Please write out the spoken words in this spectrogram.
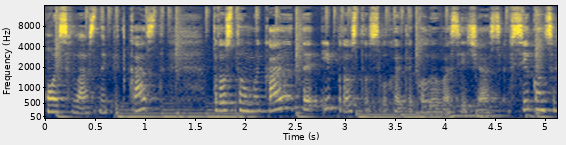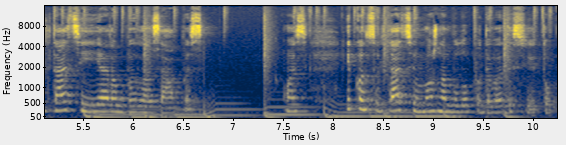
Ось, власне, підкаст. Просто вмикаєте і просто слухайте, коли у вас є час. Всі консультації я робила запис. Ось, і консультацію можна було подивитися в YouTube.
